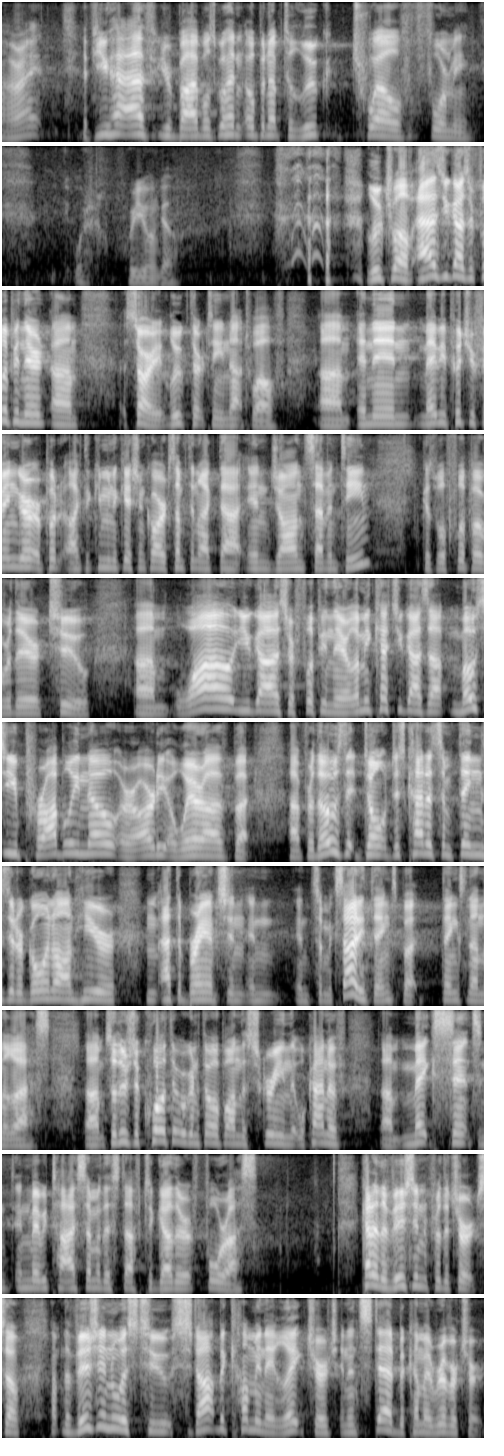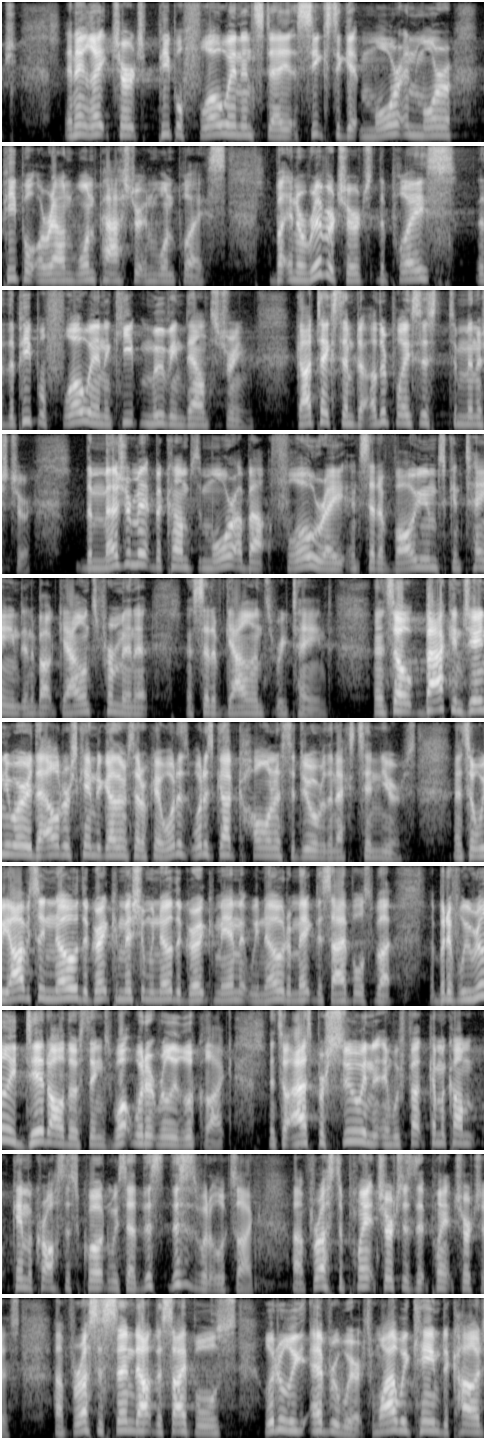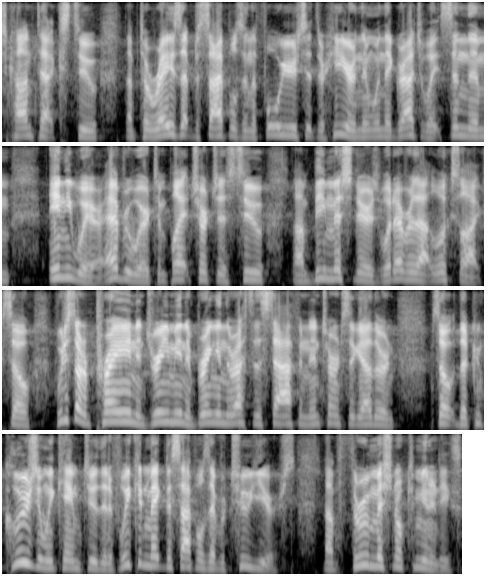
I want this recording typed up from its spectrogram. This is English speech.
All right. If you have your Bibles, go ahead and open up to Luke 12 for me. Where, where you want to go? Luke 12. As you guys are flipping there, um, sorry, Luke 13, not 12. Um, and then maybe put your finger or put like the communication card, something like that, in John 17, because we'll flip over there too. Um, while you guys are flipping there, let me catch you guys up. Most of you probably know or are already aware of, but uh, for those that don't, just kind of some things that are going on here mm, at the branch and, and, and some exciting things, but things nonetheless. Um, so there's a quote that we're going to throw up on the screen that will kind of um, make sense and, and maybe tie some of this stuff together for us kind of the vision for the church. So, um, the vision was to stop becoming a lake church and instead become a river church. In a lake church, people flow in and stay. It seeks to get more and more people around one pastor in one place. But in a river church, the place, the people flow in and keep moving downstream. God takes them to other places to minister. The measurement becomes more about flow rate instead of volumes contained and about gallons per minute instead of gallons retained. And so back in January, the elders came together and said, okay, what is, what is God calling us to do over the next 10 years? And so we obviously know the Great Commission, we know the Great Commandment, we know to make disciples, but, but if we really did all those things, what would it really look like? And so as pursuing, and we come, came across this quote and we said, this, this is what it looks like. Uh, for us to plant churches that plant churches. Uh, for us to send out disciples literally everywhere. It's why we came to college context to, uh, to raise up disciples in the four years that they're here, and then when they graduate, send them anywhere, everywhere to plant churches, to um, be missionaries, whatever that looks like. So we just started praying and dreaming and bringing the rest of the staff and interns together. And so the conclusion we came to that if we can make disciples every two years um, through missional communities,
